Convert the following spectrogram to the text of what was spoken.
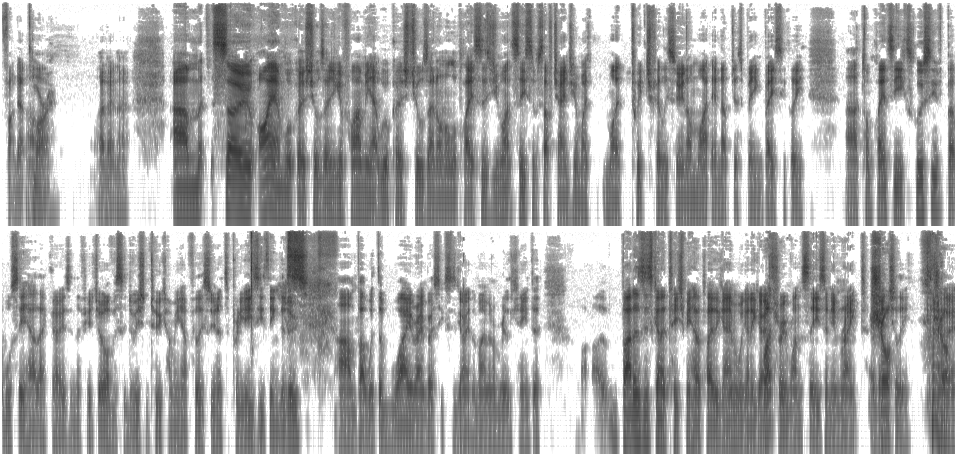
Find out tomorrow. Oh, I don't know. Um, so I am Wilco's Chill Zone. You can find me at Wilco's Chill Zone on all the places. You might see some stuff changing on my my Twitch fairly soon. I might end up just being basically uh, Tom Clancy exclusive, but we'll see how that goes in the future. Obviously, Division Two coming up fairly soon. It's a pretty easy thing to yes. do, um, but with the way Rainbow Six is going at the moment, I'm really keen to. Uh, Butters is going to teach me how to play the game, and we're going to go what? through one season in ranked eventually. Sure. So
